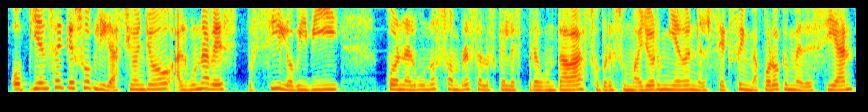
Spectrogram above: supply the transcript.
o piensan que es su obligación. Yo alguna vez, pues sí, lo viví con algunos hombres a los que les preguntaba sobre su mayor miedo en el sexo y me acuerdo que me decían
